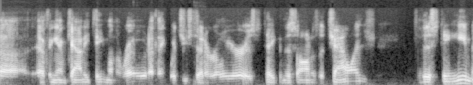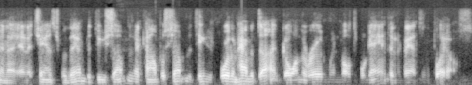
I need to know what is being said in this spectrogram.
uh, Effingham County team on the road. I think what you said earlier is taking this on as a challenge to this team and a, and a chance for them to do something, accomplish something the teams before them haven't done, go on the road win multiple games and advance in the playoffs.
